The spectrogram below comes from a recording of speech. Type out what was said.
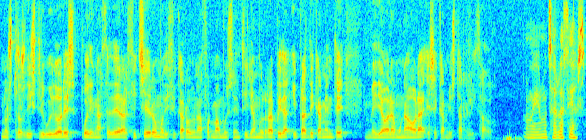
nuestros distribuidores pueden acceder al fichero, modificarlo de una forma muy sencilla, muy rápida y prácticamente en media hora, en una hora, ese cambio está realizado. Muy bien, muchas gracias.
